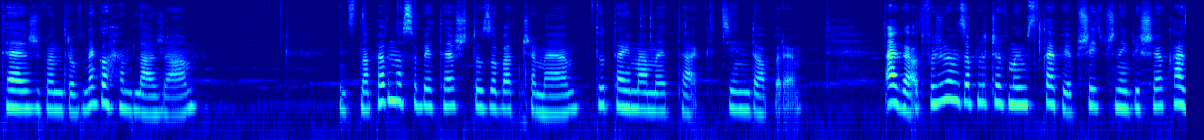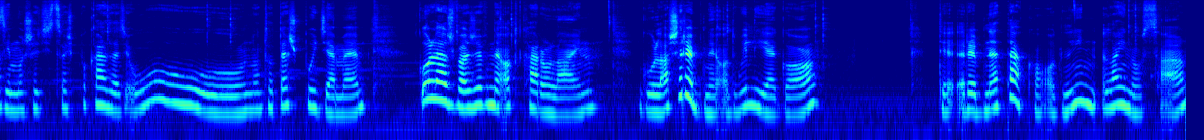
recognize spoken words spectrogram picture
też wędrownego handlarza. Więc na pewno sobie też to zobaczymy. Tutaj mamy tak, dzień dobry. Aga, otworzyłem zaplecze w moim sklepie. Przyjdź przy najbliższej okazji, muszę ci coś pokazać. Uuu, no to też pójdziemy. Gulasz warzywny od Caroline. Gulasz rybny od Williego. Ty, rybne taco od Lin Linusa.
